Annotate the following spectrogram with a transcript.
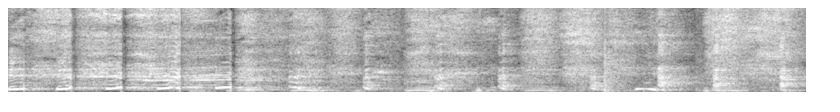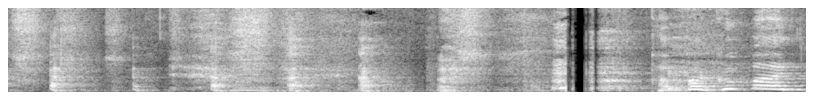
Ein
